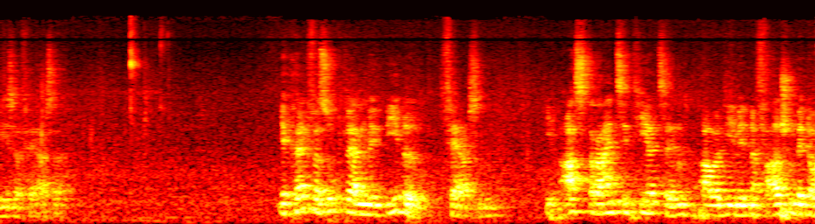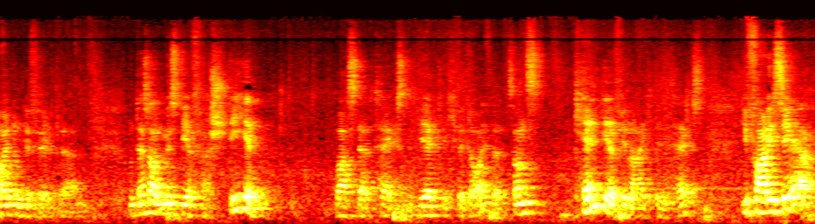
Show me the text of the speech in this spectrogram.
dieser Verse. Ihr könnt versucht werden mit Bibelversen, die astrein zitiert sind, aber die mit einer falschen Bedeutung gefüllt werden. Und deshalb müsst ihr verstehen, was der Text wirklich bedeutet. Sonst kennt ihr vielleicht den Text. Die Pharisäer,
